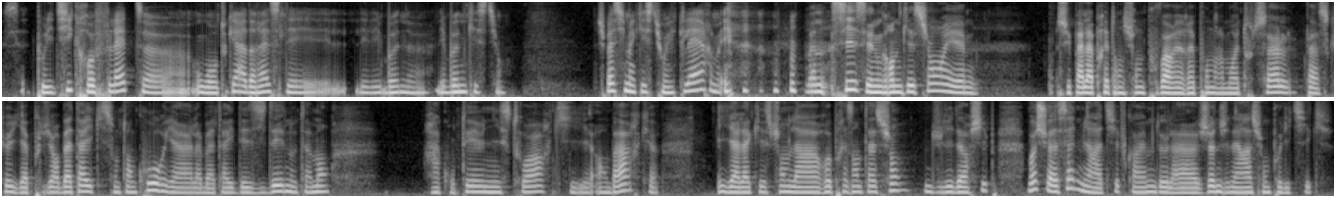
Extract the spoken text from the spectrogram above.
cette politique reflète, ou en tout cas adresse les, bonnes, les bonnes questions? Je sais pas si ma question est claire, mais. Si, c'est une grande question et j'ai pas la prétention de pouvoir y répondre à moi toute seule parce qu'il y a plusieurs batailles qui sont en cours. Il y a la bataille des idées, notamment raconter une histoire qui embarque. Il y a la question de la représentation du leadership. Moi, je suis assez admirative quand même de la jeune génération politique.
